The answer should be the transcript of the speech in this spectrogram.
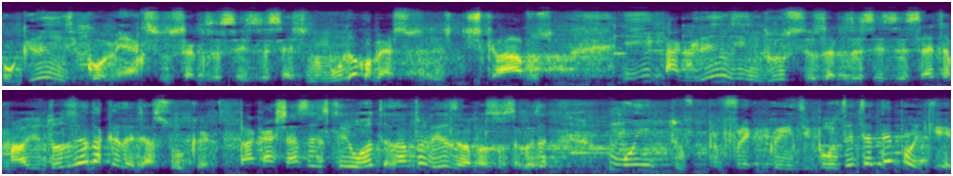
o grande comércio do século XVI e XVII no mundo é o comércio de escravos. E a grande indústria do século XVI e XVII, a maior de todas, é a da cana-de-açúcar. A cachaça descreveu outra natureza, ela passou a ser coisa muito frequente importante, até porque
